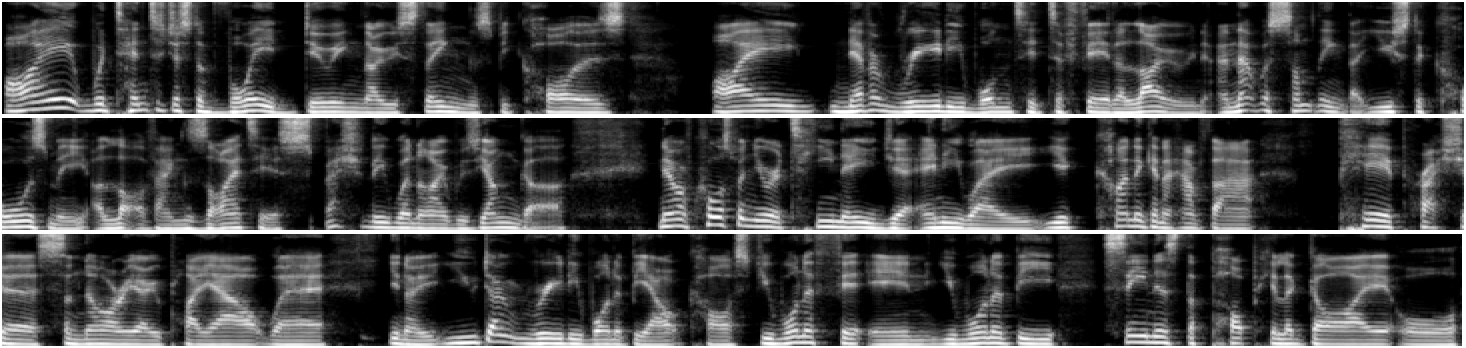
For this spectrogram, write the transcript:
I would tend to just avoid doing those things because I never really wanted to feel alone. And that was something that used to cause me a lot of anxiety, especially when I was younger. Now, of course, when you're a teenager anyway, you're kind of going to have that peer pressure scenario play out where you know you don't really want to be outcast you want to fit in you want to be seen as the popular guy or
